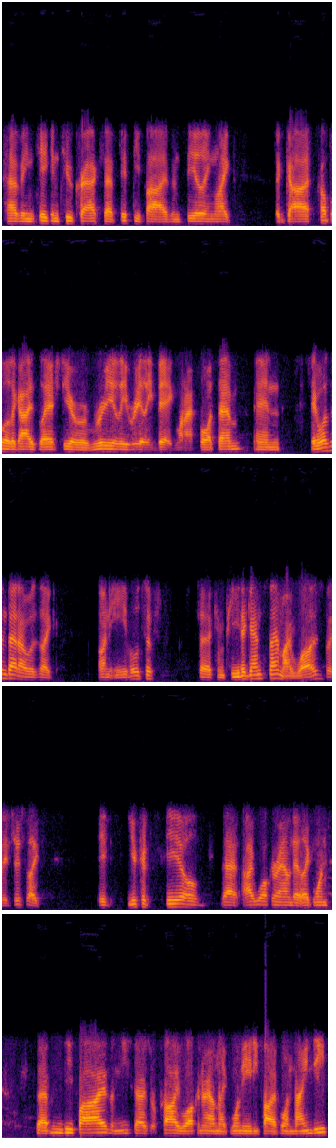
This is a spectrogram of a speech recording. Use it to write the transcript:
having taken two cracks at 55 and feeling like the guy, a couple of the guys last year were really, really big when I fought them. And it wasn't that I was like unable to to compete against them. I was, but it just like. You could feel that I walk around at like 175, and these guys were probably walking around like 185, 190.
